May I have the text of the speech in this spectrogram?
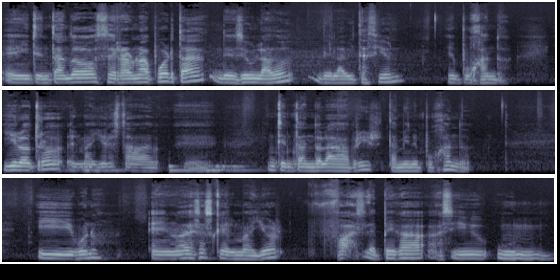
eh, intentando cerrar una puerta desde un lado de la habitación, empujando. Y el otro, el mayor, estaba eh, intentándola abrir, también empujando. Y bueno, en una de esas que el mayor le pega así un,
